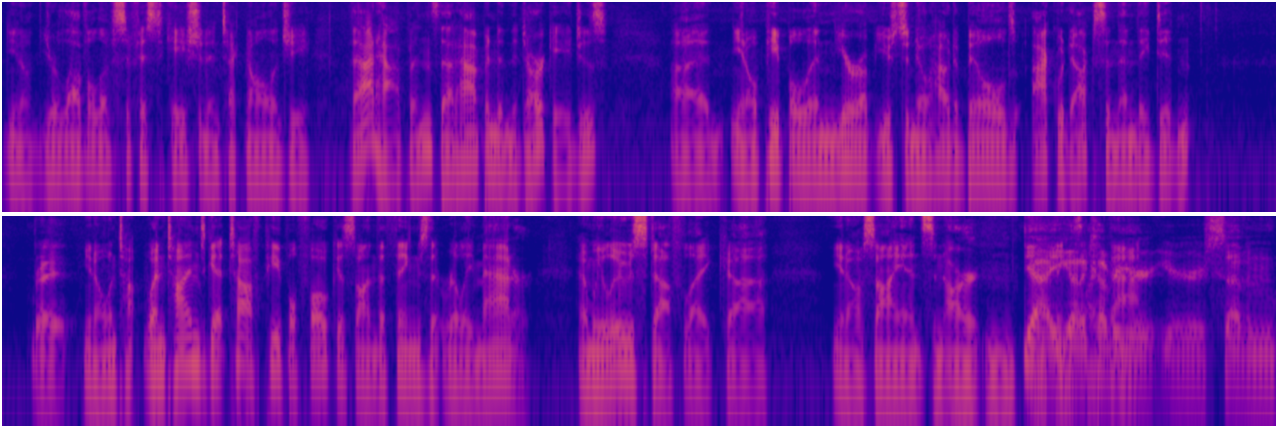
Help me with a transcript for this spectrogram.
you know, your level of sophistication and technology, that happens. That happened in the Dark Ages. Uh, you know, people in Europe used to know how to build aqueducts and then they didn't. Right. You know, when, t- when times get tough, people focus on the things that really matter. And we lose stuff like, uh, you know, science and art and Yeah, and you got to like cover that. your your seven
